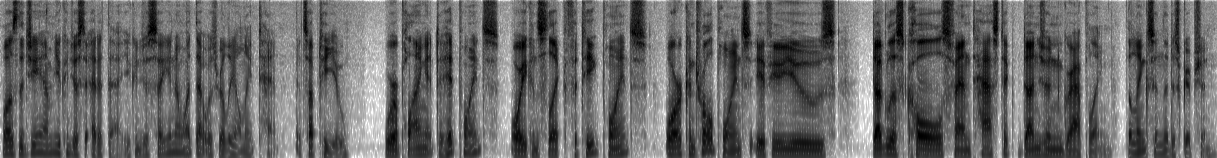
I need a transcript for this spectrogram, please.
Well, as the GM, you can just edit that. You can just say, you know what, that was really only 10. It's up to you. We're applying it to hit points, or you can select fatigue points, or control points if you use Douglas Cole's fantastic dungeon grappling. The link's in the description.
